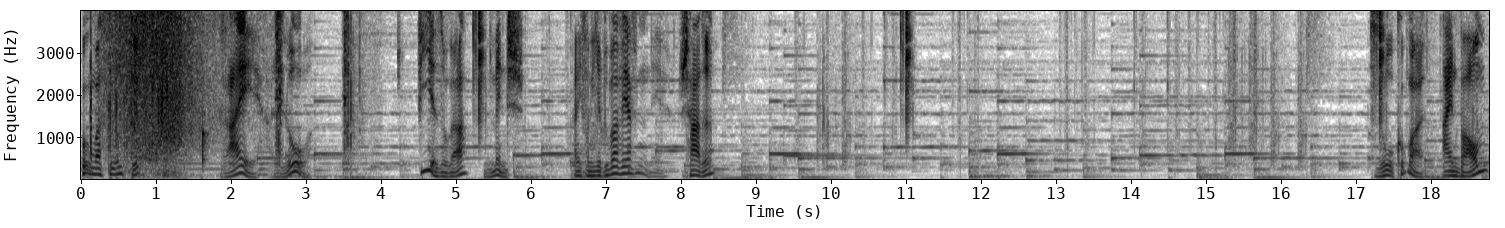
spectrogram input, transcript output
Gucken, was du uns gibst. Drei. Hallo. Vier sogar. Mensch. Kann ich von hier rüber werfen? Nee. Schade. So, guck mal. Ein Baum.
